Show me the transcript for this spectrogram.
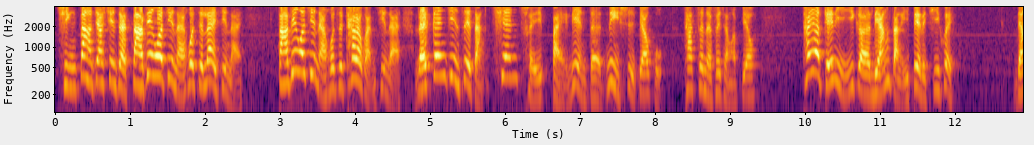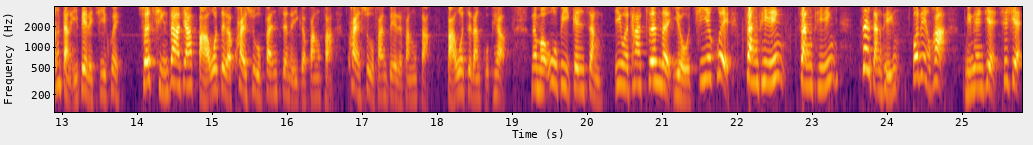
请大家现在打电话进来或是赖进来，打电话进来或是开了馆进来，来跟进这档千锤百炼的逆势标股，它真的非常的标，它要给你一个两档一倍的机会。两档一倍的机会，所以请大家把握这个快速翻身的一个方法，快速翻倍的方法，把握这档股票，那么务必跟上，因为它真的有机会涨停、涨停再涨停。拨电话，明天见，谢谢。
